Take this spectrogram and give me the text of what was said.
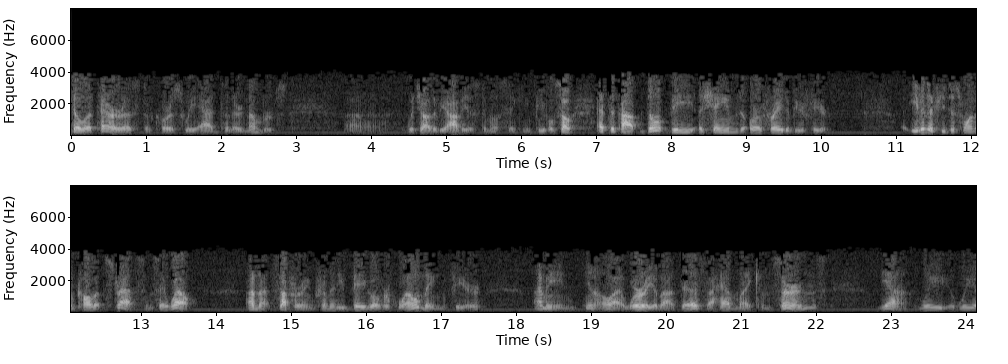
kill a terrorist, of course, we add to their numbers. Uh, which ought to be obvious to most thinking people. So at the top, don't be ashamed or afraid of your fear. Even if you just want to call it stress and say, well, I'm not suffering from any big, overwhelming fear. I mean, you know, I worry about this. I have my concerns. Yeah, we we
